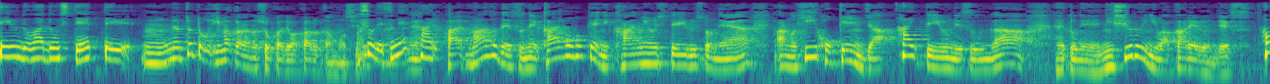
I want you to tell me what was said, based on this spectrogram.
っていうのはどうして？って。うん、ねちょっと今からの紹介でわかるかもしれない、そうですね。はい。まずですね介護保険に加入している人ねあの非保険者はい。っていうんですが、えっとね2種類に分かれるんです。ほ。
